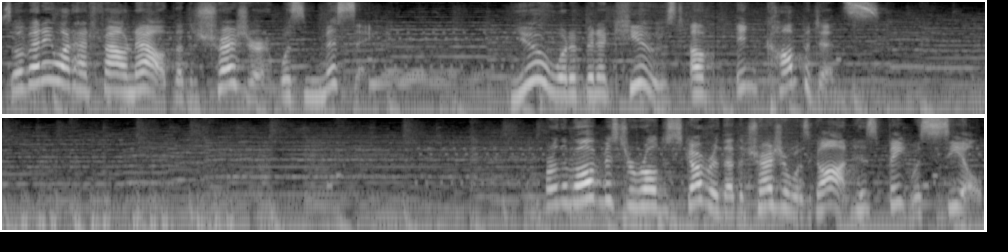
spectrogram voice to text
So if anyone had found out that the treasure was missing, you would have been accused of incompetence. From the moment Mr. Rol discovered that the treasure was gone, his fate was sealed.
